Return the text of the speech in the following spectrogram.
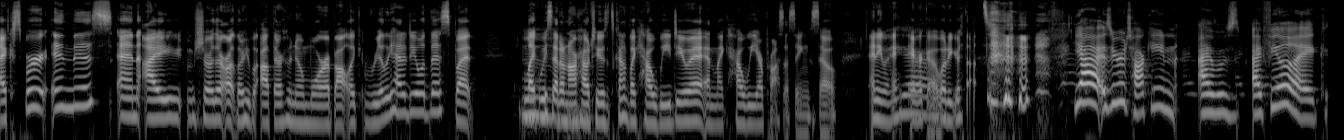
expert in this, and I'm sure there are other people out there who know more about like really how to deal with this. But like we said on Mm. our how tos, it's kind of like how we do it and like how we are processing. So anyway, Yeah. Erica, what are your thoughts? Yeah, as we were talking, I was I feel like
